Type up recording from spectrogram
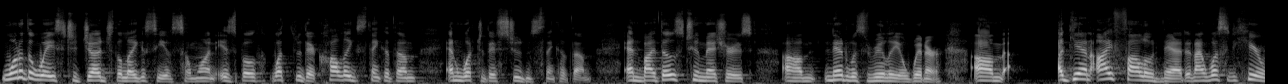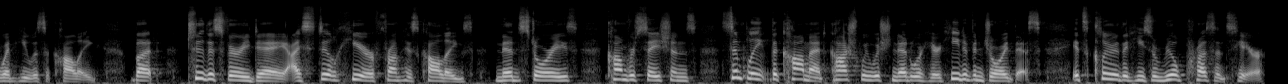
One of the ways to judge the legacy of someone is both what do their colleagues think of them and what do their students think of them. And by those two measures, um, Ned was really a winner. Um, again, I followed Ned, and I wasn't here when he was a colleague, but to this very day, I still hear from his colleagues Ned stories, conversations, simply the comment, gosh, we wish Ned were here. He'd have enjoyed this. It's clear that he's a real presence here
